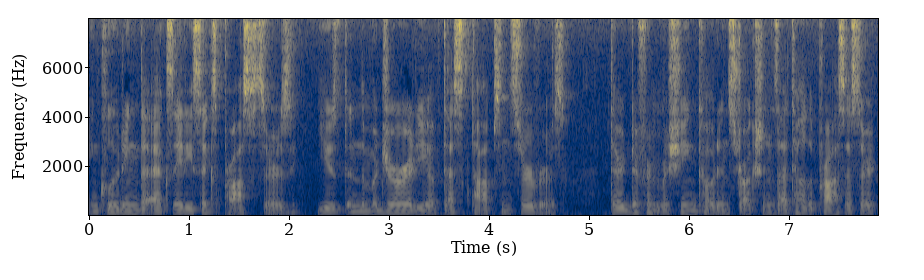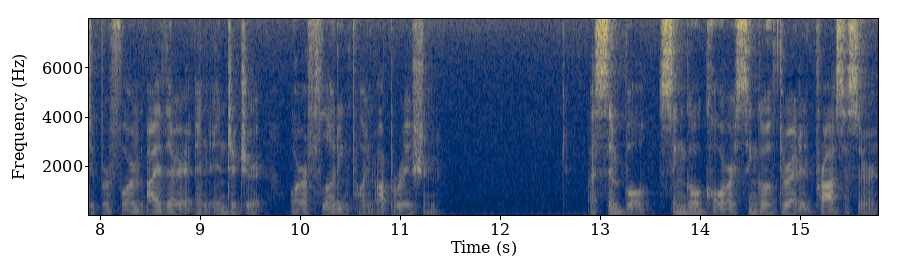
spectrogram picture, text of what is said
including the x86 processors used in the majority of desktops and servers, there are different machine code instructions that tell the processor to perform either an integer or a floating point operation. A simple, single-core, single-threaded processor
